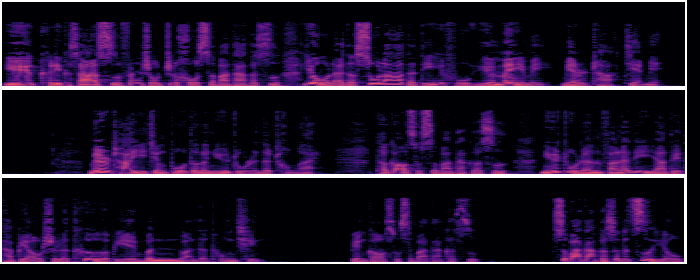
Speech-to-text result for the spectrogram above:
与克里克萨斯分手之后，斯巴达克斯又来到苏拉的迪府与妹妹米尔查见面。米尔查已经博得了女主人的宠爱，他告诉斯巴达克斯，女主人法莱利亚对他表示了特别温暖的同情，并告诉斯巴达克斯，斯巴达克斯的自由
